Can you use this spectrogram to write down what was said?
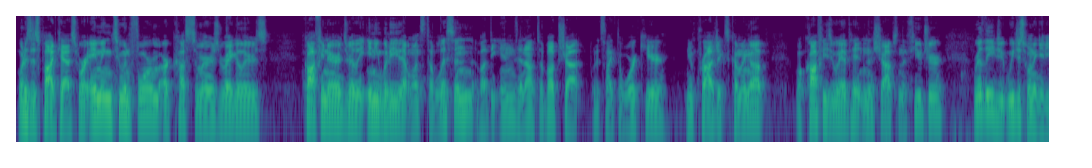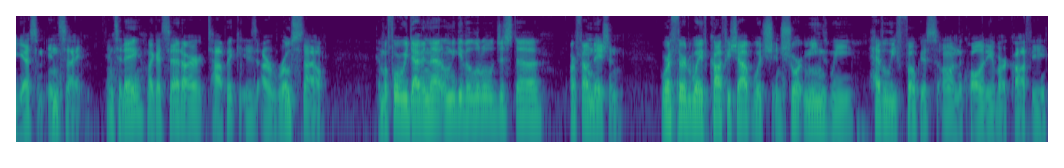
What is this podcast? We're aiming to inform our customers, regulars, coffee nerds, really anybody that wants to listen about the ins and outs of Upshot, what it's like to work here, new projects coming up, what coffees we have hitting the shops in the future. Really, we just want to give you guys some insight. And today, like I said, our topic is our roast style. And before we dive into that, let me give a little just uh, our foundation. We're a third wave coffee shop, which in short means we heavily focus on the quality of our coffee.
